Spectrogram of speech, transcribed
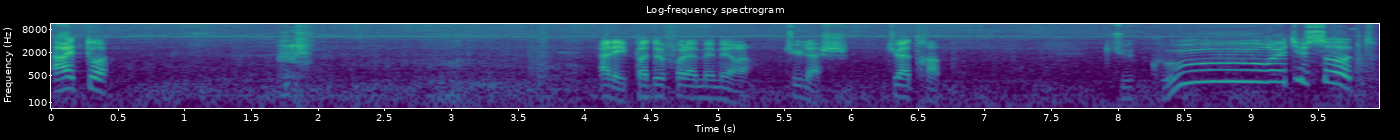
Arrête-toi Allez, pas deux fois la même erreur. Tu lâches, tu attrapes. Tu cours et tu sautes.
